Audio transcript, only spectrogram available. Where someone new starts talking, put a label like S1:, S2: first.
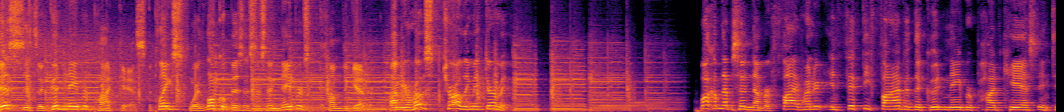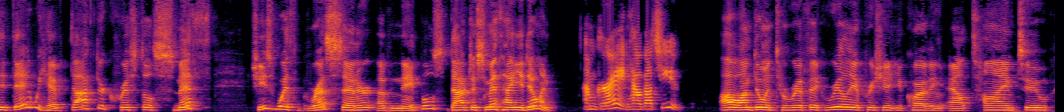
S1: This is the Good Neighbor Podcast, the place where local businesses and neighbors come together. I'm your host, Charlie McDermott. Welcome to episode number 555 of the Good Neighbor Podcast. And today we have Dr. Crystal Smith. She's with Breast Center of Naples. Dr. Smith, how you doing?
S2: I'm great. How about you?
S1: Oh, I'm doing terrific. Really appreciate you carving out time to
